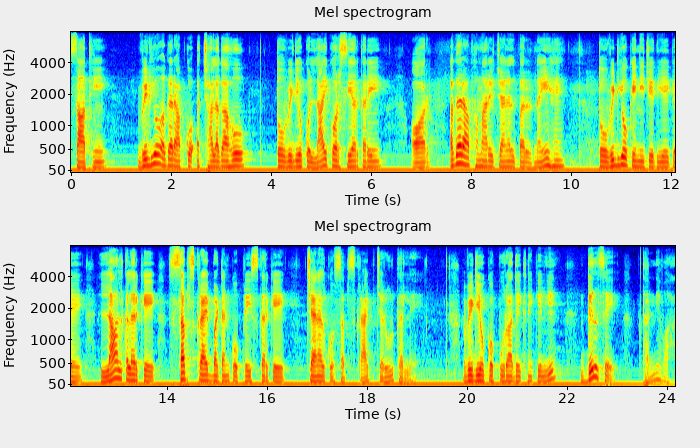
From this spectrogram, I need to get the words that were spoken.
साथ ही, वीडियो अगर आपको अच्छा लगा हो तो वीडियो को लाइक और शेयर करें। और अगर आप हमारे चैनल पर नए हैं तो वीडियो के नीचे दिए गए लाल कलर के सब्सक्राइब बटन को प्रेस करके चैनल को सब्सक्राइब ज़रूर कर लें। वीडियो को पूरा देखने के लिए दिल से धन्यवाद।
